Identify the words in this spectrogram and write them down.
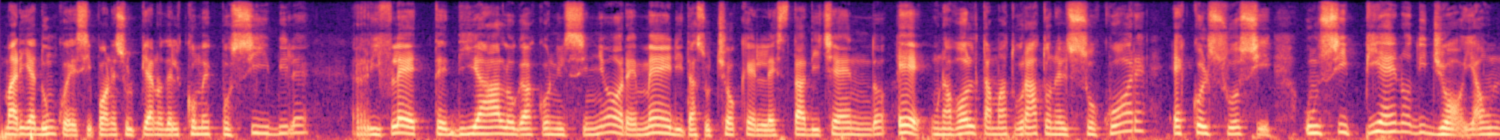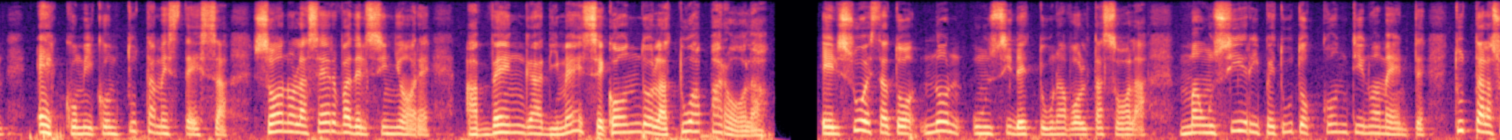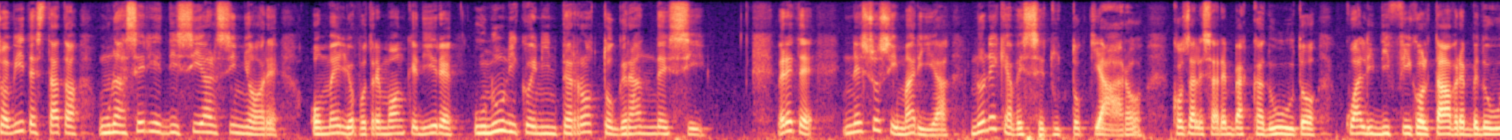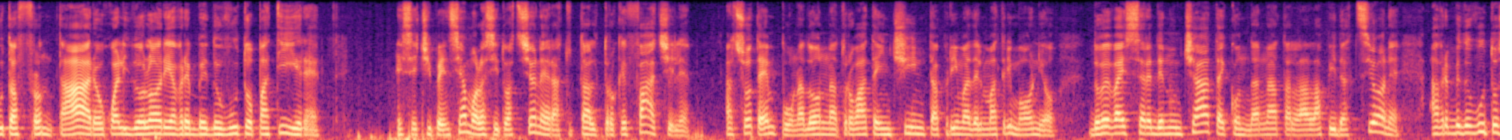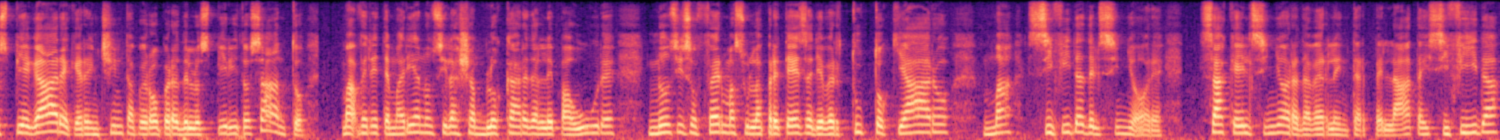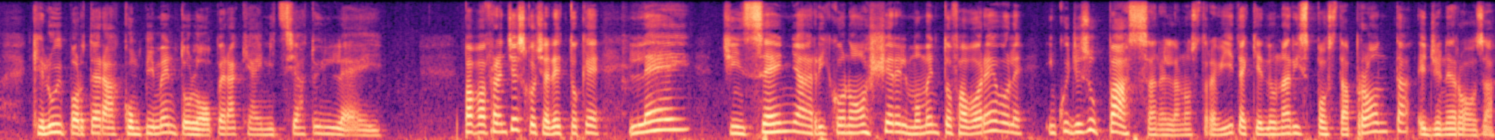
Maria dunque si pone sul piano del com'è possibile riflette, dialoga con il Signore, medita su ciò che le sta dicendo e una volta maturato nel suo cuore, ecco il suo sì, un sì pieno di gioia, un eccomi con tutta me stessa, sono la serva del Signore, avvenga di me secondo la tua parola. E il suo è stato non un sì detto una volta sola, ma un sì ripetuto continuamente. Tutta la sua vita è stata una serie di sì al Signore, o meglio potremmo anche dire un unico e ininterrotto grande sì. Vedete, nel suo sì Maria non è che avesse tutto chiaro, cosa le sarebbe accaduto, quali difficoltà avrebbe dovuto affrontare o quali dolori avrebbe dovuto patire. E se ci pensiamo la situazione era tutt'altro che facile. Al suo tempo una donna trovata incinta prima del matrimonio doveva essere denunciata e condannata alla lapidazione, avrebbe dovuto spiegare che era incinta per opera dello Spirito Santo, ma vedete Maria non si lascia bloccare dalle paure, non si sofferma sulla pretesa di aver tutto chiaro, ma si fida del Signore, sa che è il Signore ad averla interpellata e si fida che Lui porterà a compimento l'opera che ha iniziato in lei. Papa Francesco ci ha detto che lei ci insegna a riconoscere il momento favorevole in cui Gesù passa nella nostra vita e chiede una risposta pronta e generosa.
